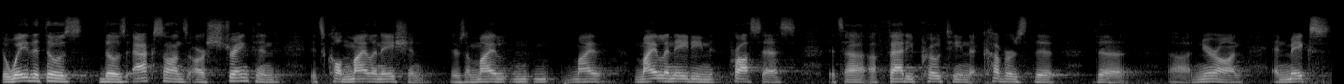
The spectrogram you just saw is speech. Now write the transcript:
the way that those, those axons are strengthened, it's called myelination. There's a my, my, myelinating process. It's a, a fatty protein that covers the, the uh, neuron and makes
